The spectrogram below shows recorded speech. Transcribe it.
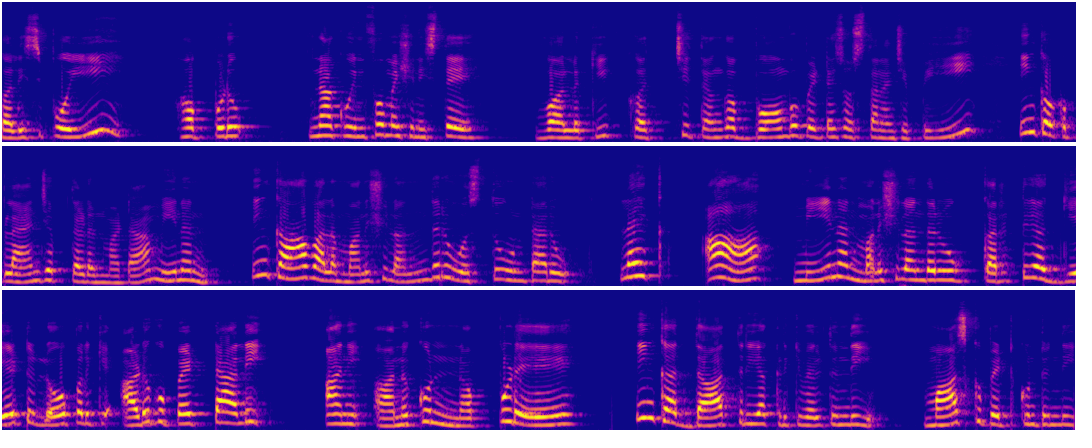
కలిసిపోయి అప్పుడు నాకు ఇన్ఫర్మేషన్ ఇస్తే వాళ్ళకి ఖచ్చితంగా బాంబు పెట్టేసి వస్తానని చెప్పి ఇంకొక ప్లాన్ చెప్తాడనమాట మీనన్. ఇంకా వాళ్ళ మనుషులందరూ వస్తూ ఉంటారు. లైక్ ఆ మీనన్ మనుషులందరూ కరెక్ట్గా గేటు లోపలికి అడుగు పెట్టాలి అని అనుకున్నప్పుడే ఇంకా దాత్రి అక్కడికి వెళ్తుంది. మాస్క్ పెట్టుకుంటుంది.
